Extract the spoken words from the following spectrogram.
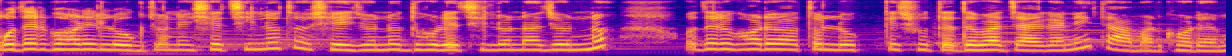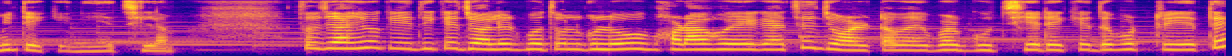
ওদের ঘরে লোকজন এসেছিল তো, সেই জন্য ধরেছিল না জন্য। ওদের ঘরে অত লোককে শুতে দেওয়ার জায়গা নেই, তা আমার ঘরে আমি ডেকে নিয়েছিলাম। তো যাই হোক, এদিকে জলের বোতলগুলোও ভরা হয়ে গেছে। জলটাও একবার গুছিয়ে রেখে দেবো ট্রেতে।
